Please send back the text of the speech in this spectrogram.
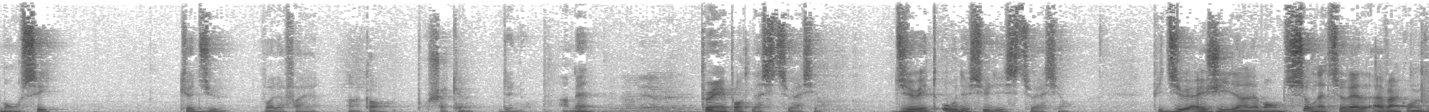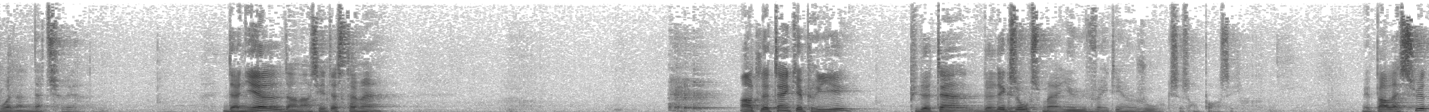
Mais on sait que Dieu va le faire encore pour chacun de nous. Amen. Peu importe la situation. Dieu est au-dessus des situations. Puis Dieu agit dans le monde surnaturel avant qu'on le voit dans le naturel. Daniel, dans l'Ancien Testament, entre le temps qu'il a prié puis le temps de l'exaucement, il y a eu 21 jours qui se sont passés. Mais par la suite,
